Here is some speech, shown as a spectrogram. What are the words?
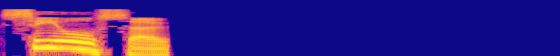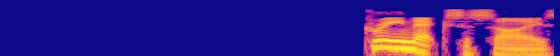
See also Green exercise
